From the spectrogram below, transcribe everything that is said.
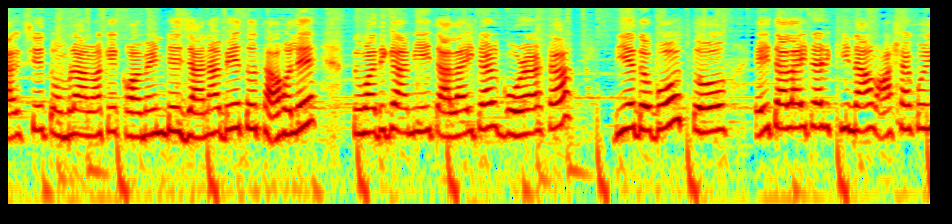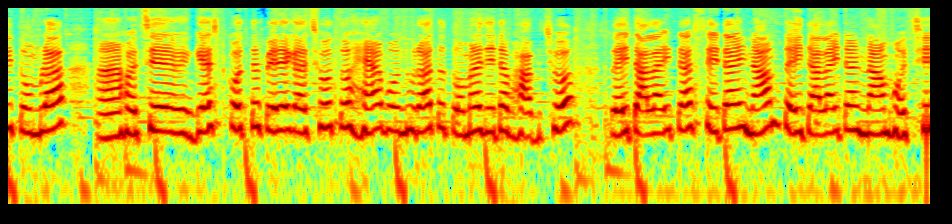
লাগছে তোমরা আমাকে কমেন্টে জানাবে। তো তাহলে তোমাদেরকে আমি এই তালাইটার গোড়াটা দিয়ে দেবো। তো এই তালাইটার কি নাম? আশা করি তোমরা হচ্ছে গেস্ট করতে পেরে গেছো। তো হ্যাঁ বন্ধুরা, তো তোমরা যেটা ভাবছ, তো এই তালাইটার সেটাই নাম। তো এই তালাইটার নাম হচ্ছে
